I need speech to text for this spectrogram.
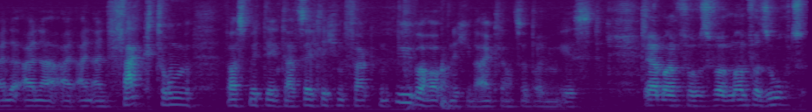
eine, eine, ein, ein Faktum, was mit den tatsächlichen Fakten überhaupt nicht in Einklang zu bringen ist. Ja, man, man versucht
